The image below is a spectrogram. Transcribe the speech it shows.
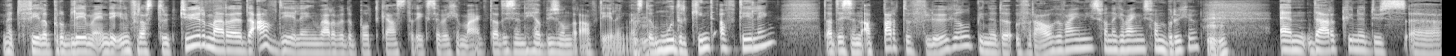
Met vele problemen in de infrastructuur. Maar uh, de afdeling waar we de podcastreeks hebben gemaakt, dat is een heel bijzondere afdeling. Dat is de moeder-kindafdeling. Dat is een aparte vleugel binnen de vrouwengevangenis van de gevangenis van Brugge. En daar kunnen dus uh,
